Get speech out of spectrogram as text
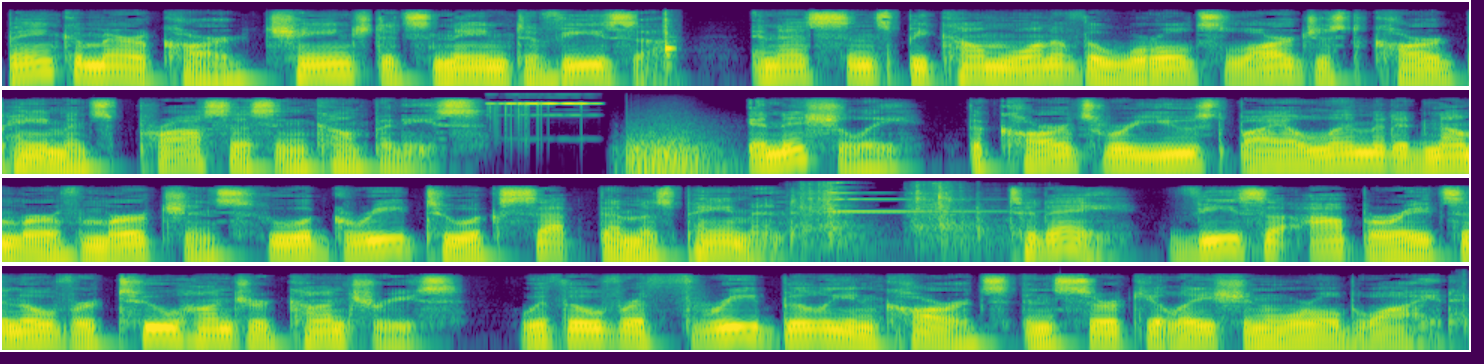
Bank AmeriCard changed its name to Visa, and has since become one of the world's largest card payments processing companies. Initially, the cards were used by a limited number of merchants who agreed to accept them as payment. Today, Visa operates in over 200 countries, with over 3 billion cards in circulation worldwide.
